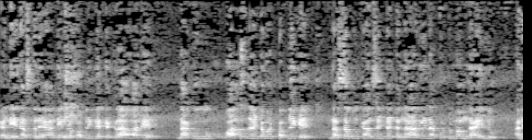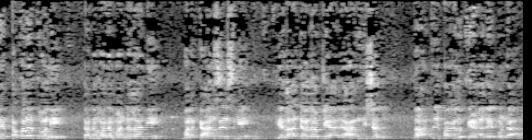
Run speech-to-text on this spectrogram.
కానీ నేను వస్తున్నాయా నేను కూడా పబ్లిక్ దగ్గరికి రావాలి. నాకు వారసులు అంటే మాకు పబ్లికే నర్సబుల్ కాన్సెంట్ అంటే నాది నా కుటుంబం నా ఇల్లు అనే తపనతోని తను మన మండలాన్ని మన కాన్సెన్స్ని ఎలా డెవలప్ చేయాలి? ఆరు నిమిషాలు. రాత్రి పగలు తేడా లేకుండా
